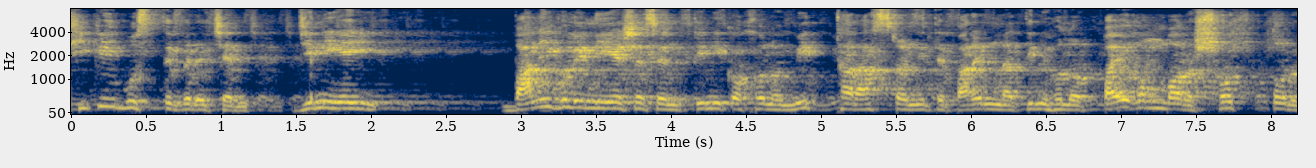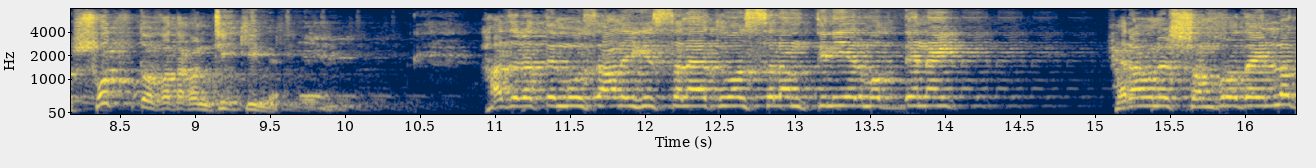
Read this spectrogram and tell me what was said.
ঠিকই বুঝতে পেরেছেন, যিনি এই বাণীগুলি নিয়ে এসেছেন, তিনি কখনো মিথ্যার আশ্রয় নিতে পারেন না। তিনি হলো পয়গম্বর সত্যর সত্য কথা কোন ঠিক কিনা? হাজরতে মুসা আলহিসাম তিনি এর মধ্যে নাই। ফেরাউনের সম্প্রদায়ের লোক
